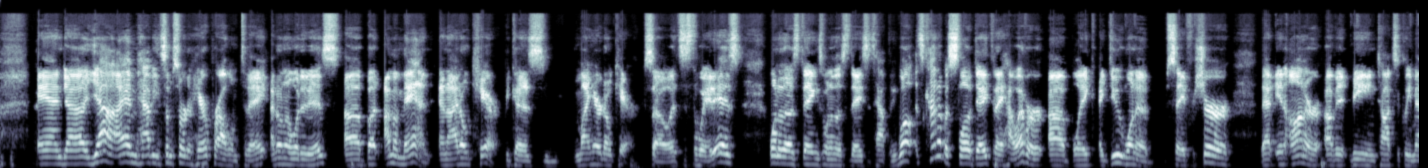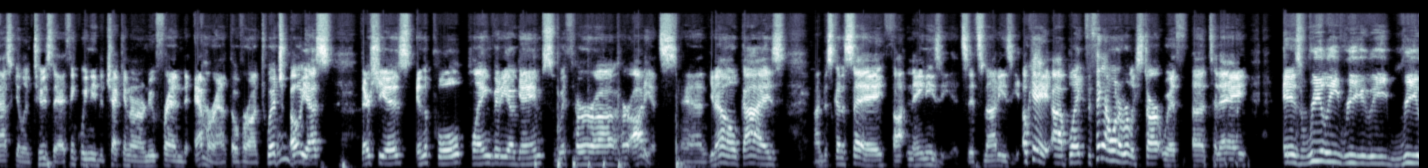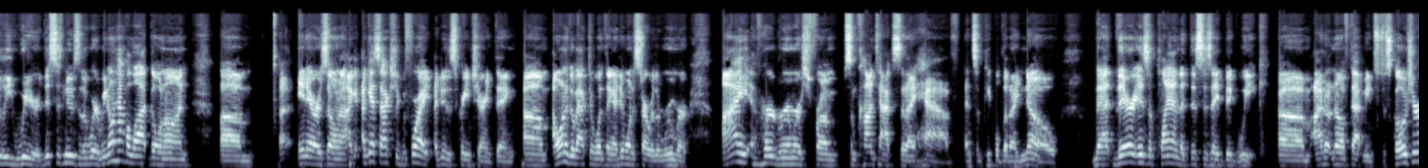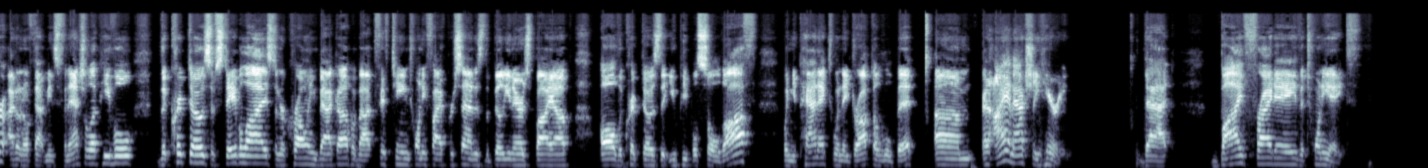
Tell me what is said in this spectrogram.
and uh, yeah, I am having some sort of hair problem today. I don't know what it is, uh, but I'm a man and I don't care because my hair don't care. So it's just the way it is. One of those things, one of those days it's happening. Well, it's kind of a slow day today. However, uh, Blake, I do want to say for sure that in honor of it being Toxically Masculine Tuesday, I think we need to check in on our new friend Amouranth over on Twitch. Ooh. Oh, yes. There she is in the pool playing video games with her uh, her audience. And you know, guys, I'm just gonna say, thought ain't easy. It's it's not easy. Okay, uh, Blake. The thing I want to really start with uh, today is really, really, really weird. This is news of the weird. We don't have a lot going on. Um, uh, in Arizona. I, I, guess actually, before I, I, do the screen sharing thing, um, I want to go back to one thing. I did want to start with a rumor. I have heard rumors from some contacts that I have and some people that I know that there is a plan that this is a big week. Um, I don't know if that means disclosure. I don't know if that means financial upheaval. The cryptos have stabilized and are crawling back up about 15, 25% as the billionaires buy up all the cryptos that you people sold off when you panicked, when they dropped a little bit. Um, and I am actually hearing that by Friday the 28th,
